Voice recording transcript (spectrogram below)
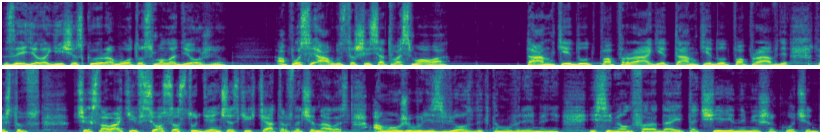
за идеологическую работу с молодежью. А после августа 68-го танки идут по Праге, танки идут по правде. То что в Чехословакии все со студенческих театров начиналось. А мы уже были звезды к тому времени. И Семен Фарадай, и Точилин, и Миша Кочин,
